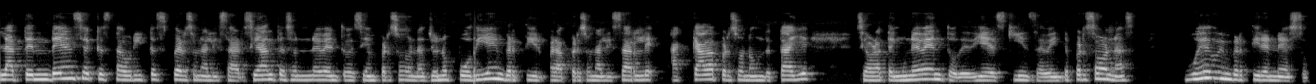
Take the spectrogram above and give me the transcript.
la tendencia que está ahorita es personalizar. Si antes en un evento de 100 personas yo no podía invertir para personalizarle a cada persona un detalle, si ahora tengo un evento de 10, 15, 20 personas, puedo invertir en eso.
